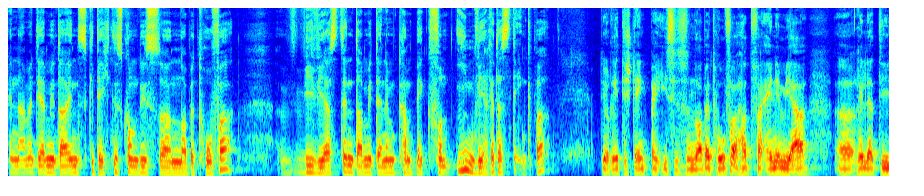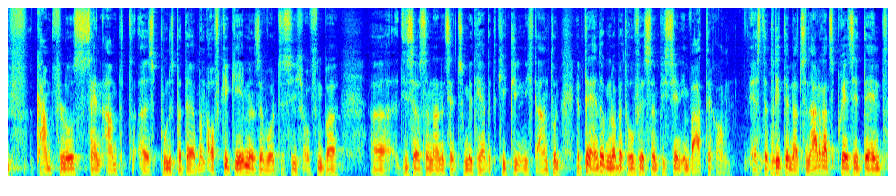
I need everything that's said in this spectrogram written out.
Ein Name, der mir da ins Gedächtnis kommt, ist äh, Norbert Hofer. Wie wäre es denn da mit einem Comeback von ihm? Wäre das denkbar? Theoretisch denkbar ist es. Also Norbert Hofer hat vor einem Jahr äh, relativ kampflos sein Amt als Bundesparteiobmann aufgegeben. Also er wollte sich offenbar äh, diese Auseinandersetzung mit Herbert Kickl nicht antun. Ich habe den Eindruck, Norbert Hofer ist ein bisschen im Warteraum. Er ist der dritte Nationalratspräsident.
